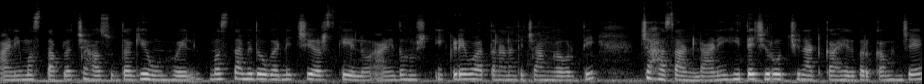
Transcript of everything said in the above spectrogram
आणि मस्त आपला चहासुद्धा घेऊन होईल. मस्त आम्ही दोघांनी चेअर्स केलं आणि धनुष इकडे वळताना त्याच्या अंगावरती चहा सांडला. आणि ही त्याची रोजची नाटकं आहेत बरं का. म्हणजे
